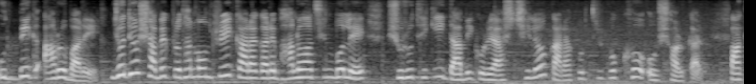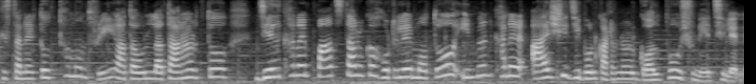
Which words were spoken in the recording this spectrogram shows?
উদ্বেগ আরও বাড়ে। যদিও সাবেক প্রধানমন্ত্রী কারাগারে ভালো আছেন বলে শুরু থেকেই দাবি করে আসছিল কারা কর্তৃপক্ষ ও সরকার। পাকিস্তানের তথ্যমন্ত্রী আতাউল্লাহ তারহার তো জেলখানায় পাঁচ তারকা হোটেলের মতো ইমরান খানের আয়সী জীবন কাটানোর গল্পও শুনিয়েছিলেন।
